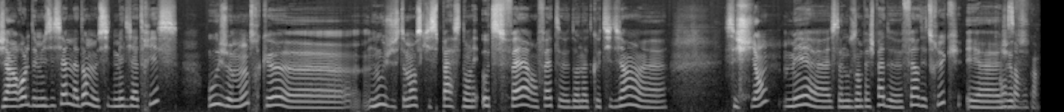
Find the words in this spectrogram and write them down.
j'ai un rôle de musicienne là-dedans, mais aussi de médiatrice où je montre que nous, justement, ce qui se passe dans les hautes sphères, en fait, dans notre quotidien, c'est chiant, mais euh, ça nous empêche pas de faire des trucs et euh, je- Ensemble, quoi.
